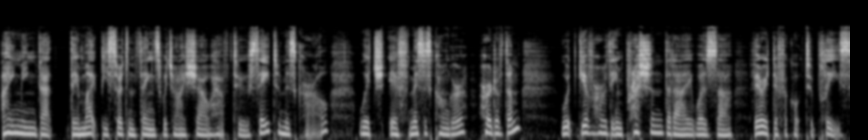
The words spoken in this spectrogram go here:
I mean that there might be certain things which I shall have to say to Miss Carl, which, if Mrs. Conger heard of them, would give her the impression that I was uh, very difficult to please.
